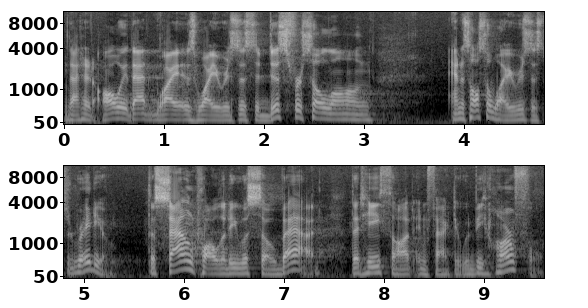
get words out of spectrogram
That had always that why is why he resisted discs for so long, and it's also why he resisted radio. The sound quality was so bad that he thought, in fact, it would be harmful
